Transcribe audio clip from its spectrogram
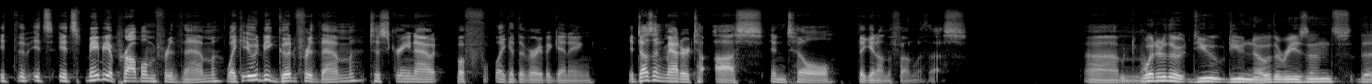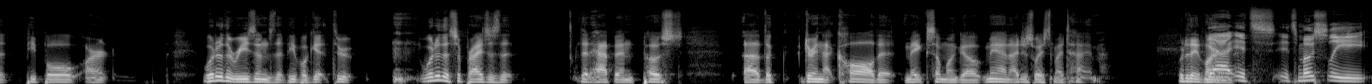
It, it's it's maybe a problem for them. Like it would be good for them to screen out before, like at the very beginning. It doesn't matter to us until they get on the phone with us. Um, what are the do you do you know the reasons that people aren't? What are the reasons that people get through? what are the surprises that that happen post uh, the during that call that make someone go, "Man, I just wasted my time." What do they learn? Yeah, it's it's mostly.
